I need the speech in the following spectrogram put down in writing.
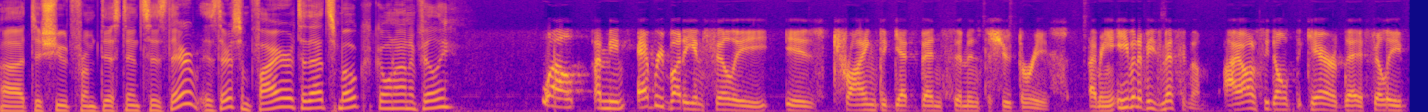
uh, to shoot from distance. Is there is there some fire to that smoke going on in Philly? Well, I mean, everybody in Philly is trying to get Ben Simmons to shoot threes. I mean, even if he's missing them, I honestly don't care that if Philly,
